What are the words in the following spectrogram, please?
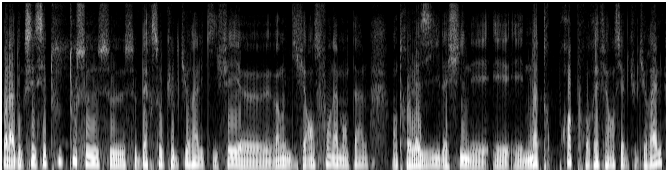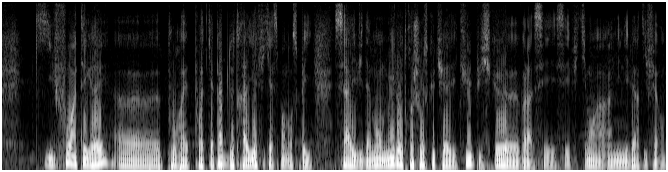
Voilà, donc c'est tout, tout ce, ce, berceau culturel qui fait vraiment une différence fondamentale entre l'Asie, la Chine et, et, et, notre propre référentiel culturel qu'il faut intégrer euh, pour, être, capable de travailler efficacement dans ce pays. Ça a évidemment mille autres choses que tu as vécues, puisque euh, voilà, c'est effectivement un, univers différent.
